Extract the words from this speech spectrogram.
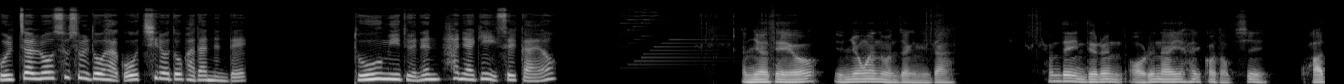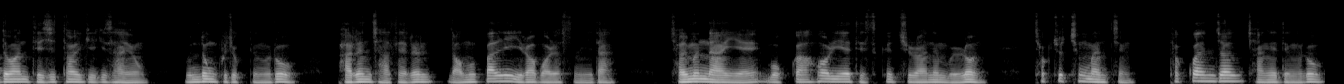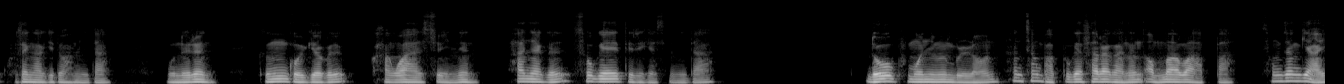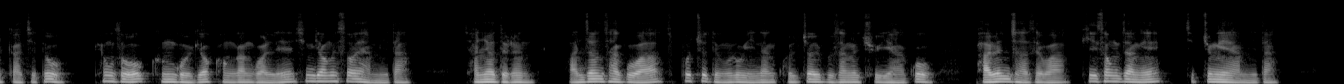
골절로 수술도 하고 치료도 받았는데 도움이 되는 한약이 있을까요? 안녕하세요. 윤영환 원장입니다. 현대인들은 어른아이 할 것 없이 과도한 디지털 기기 사용, 운동 부족 등으로 바른 자세를 너무 빨리 잃어버렸습니다. 젊은 나이에 목과 허리의 디스크 질환은 물론 척추측만증, 턱관절 장애 등으로 고생하기도 합니다. 오늘은 근골격을 강화할 수 있는 한약을 소개해 드리겠습니다. 노 부모님은 물론 한창 바쁘게 살아가는 엄마와 아빠, 성장기 아이까지도 평소 근골격 건강관리에 신경을 써야 합니다. 자녀들은 안전사고와 스포츠 등으로 인한 골절 부상을 주의하고 바른 자세와 키 성장에 집중해야 합니다.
